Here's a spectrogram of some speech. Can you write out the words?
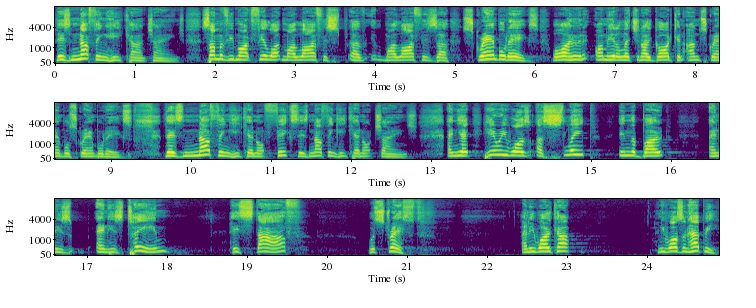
There's nothing he can't change. Some of you might feel like my life is, uh, my life is uh, scrambled eggs. Well, I'm here to let you know God can unscramble scrambled eggs. There's nothing he cannot fix, there's nothing he cannot change. And yet, here he was asleep in the boat, and his, and his team, his staff, was stressed. And he woke up and he wasn't happy. He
